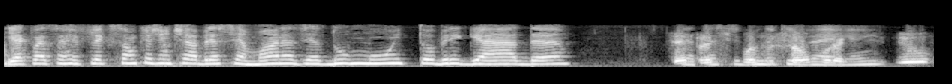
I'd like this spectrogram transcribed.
E é com essa reflexão que a gente abre a semana, Zedu, muito obrigada. Sempre segunda que vem, aqui, hein? Viu?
